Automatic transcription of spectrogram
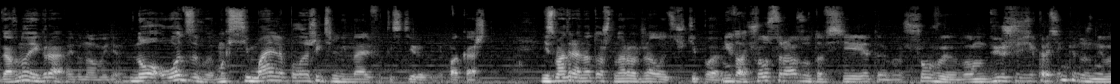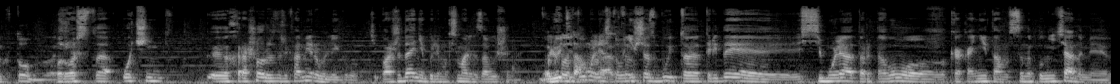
Говно игра. Это новое дело. Но отзывы максимально положительные на альфа-тестировании пока что. Несмотря на то, что народ жалуется, что типа Нет, а что сразу-то все это? Что вы? Вам движущиеся картинки нужны? Вы кто? вообще? просто очень хорошо разрекламировали игру. Типа ожидания были максимально завышены. Ну, Люди там, думали, а что у кто- них сейчас будет э, 3D-симулятор того, как они там с инопланетянами.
